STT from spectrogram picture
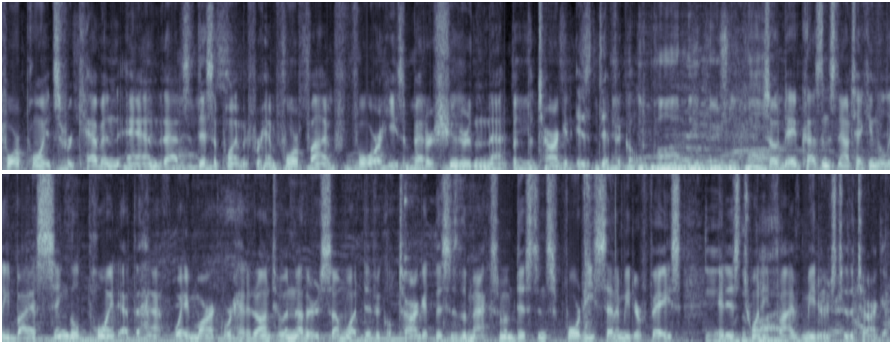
Four points for Kevin, and that's disappointment for him. Four, five, four. He's a better shooter than that, but the target is difficult. Upon the official call. So Dave Cousins now taking the lead by a single point at the halfway mark. We're headed on to another somewhat difficult target. This is the maximum distance 40 centimeter face. It is 25 meters to the target.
